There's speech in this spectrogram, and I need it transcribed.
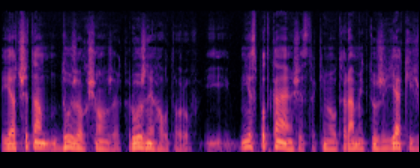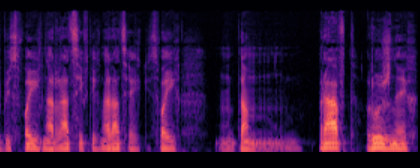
Ja czytam dużo książek, różnych autorów i nie spotkałem się z takimi autorami, którzy jakiś by swoich narracji, w tych narracjach, jakichś swoich mm, tam prawd różnych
